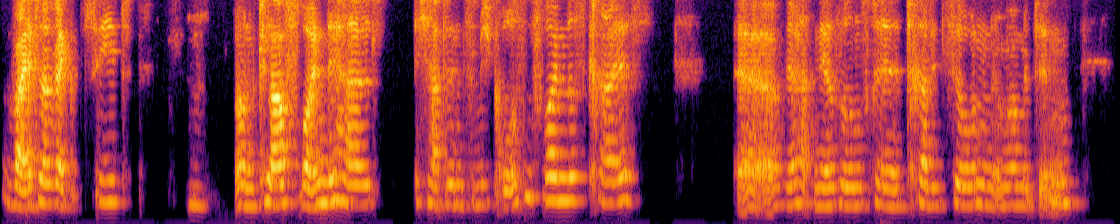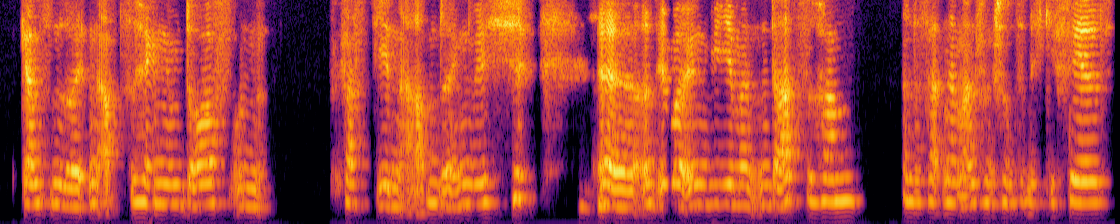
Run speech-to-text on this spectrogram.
weiter wegzieht. Hm. Und klar, Freunde halt ich hatte einen ziemlich großen Freundeskreis. Äh, wir hatten ja so unsere Traditionen, immer mit den ganzen Leuten abzuhängen im Dorf und fast jeden Abend eigentlich mhm. äh, und immer irgendwie jemanden da zu haben. Und das hat mir am Anfang schon ziemlich gefehlt.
